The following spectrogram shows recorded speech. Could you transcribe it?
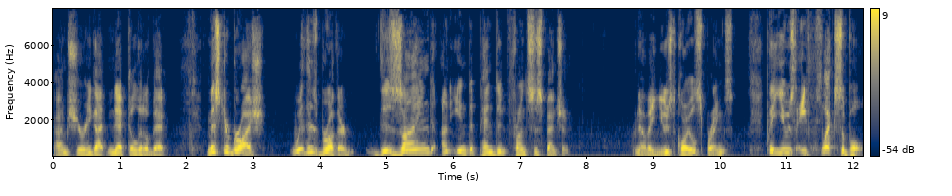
I'm sure he got nicked a little bit. Mr. Brush, with his brother, designed an independent front suspension. Now, they used coil springs. They used a flexible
